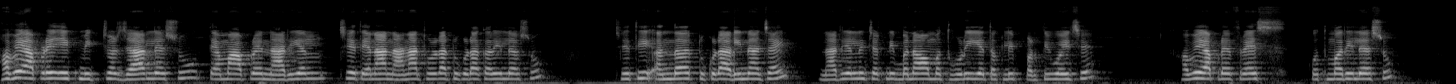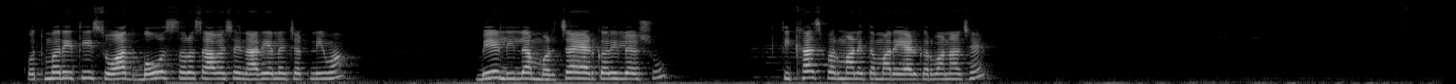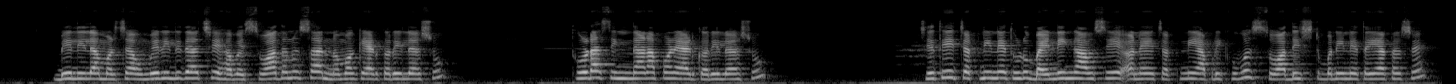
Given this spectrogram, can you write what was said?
હવે આપણે એક મિક્સર જાર લેશું. તેમાં આપણે નારિયેલ છે તેના નાના થોડા ટુકડા કરી લેશું. જેથી અંદર ટુકડા રહી ના જાય. નારિયેળની ચટણી બનાવવામાં થોડી એ તકલીફ પડતી હોય છે. હવે આપણે ફ્રેશ કોથમરી લેશું. કોથમરીથી સ્વાદ બહુ જ સરસ આવે છે નારિયેળની ચટણીમાં. બે લીલા મરચાં એડ કરી લેશું. તીખાસ પ્રમાણે તમારે એડ કરવાના છે. બે લીલા મરચાં ઉમેરી લીધા છે. હવે સ્વાદ અનુસાર નમક એડ કરી લેશું. થોડા સિંગદાણા પણ એડ કરી લેશું. જેથી ચટણીને થોડું બાઇન્ડિંગ આવશે અને ચટણી આપણી ખૂબ જ સ્વાદિષ્ટ બનીને તૈયાર થશે.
